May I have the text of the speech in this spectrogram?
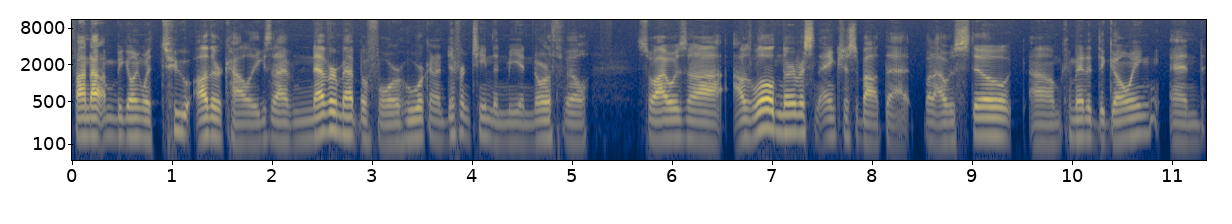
found out I'm gonna be going with two other colleagues that I've never met before who work on a different team than me in Northville. So I was uh, I was a little nervous and anxious about that, but I was still um, committed to going, and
